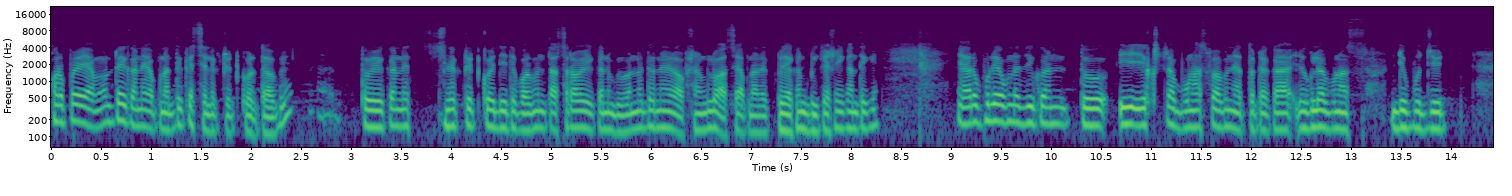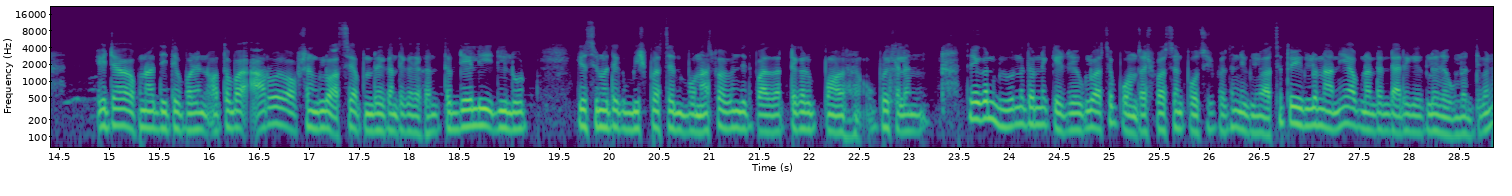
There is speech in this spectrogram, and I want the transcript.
করার পরে অ্যামাউন্টটা এখানে আপনাদেরকে সিলেক্টেড করতে হবে। তো এখানে সিলেক্টেড করে দিতে পারবেন। তাছাড়াও এখানে বিভিন্ন ধরনের অপশানগুলো আছে। আপনারা একটু দেখেন বিকাশ এখান থেকে। এর উপরে আপনার যে তো এই এক্সট্রা বোনাস পাবেন এত টাকা। রেগুলার বোনাস ডিপোজিট এটা আপনারা দিতে পারেন। অথবা আরও অপশানগুলো আছে আপনারা এখান থেকে দেখেন। তো ডেলি রিলোড ক্যাসিনো থেকে বিশ পার্সেন্ট বোনাস পাবেন যদি পাঁচ হাজার টাকার উপরে খেলেন। তো এখানে বিভিন্ন ধরনের ক্যাটেরিয়াগুলো আছে, পঞ্চাশ পার্সেন্ট পঁচিশ পার্সেন্ট এগুলো আছে। তো এগুলো না নিয়ে আপনারা ডাইরেক্ট এগুলো রেগুলার দেবেন।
